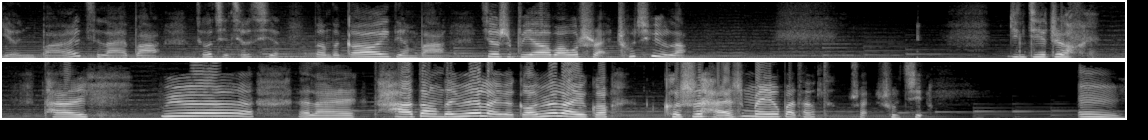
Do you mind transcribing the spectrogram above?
点摆起来吧，求起求起，荡得高一点吧，就是不要把我甩出去了。紧接着，他越来，他荡得越来越高，越来越高，可是还是没有把他甩出去。嗯，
